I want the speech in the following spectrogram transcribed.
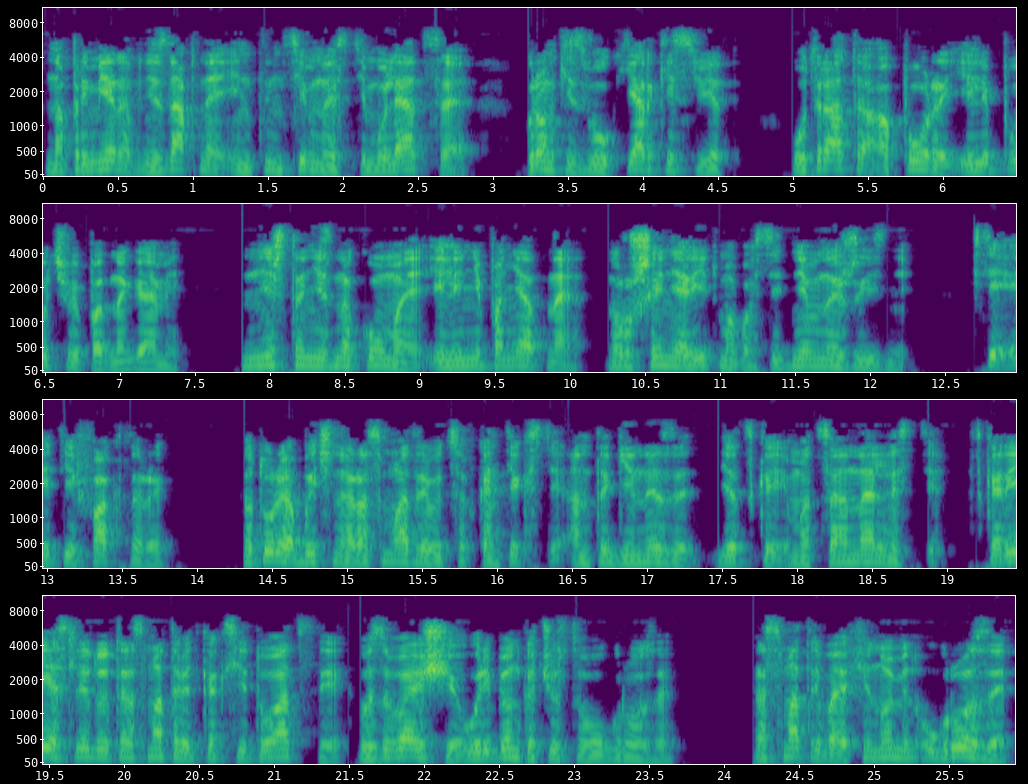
Например, внезапная интенсивная стимуляция, громкий звук, яркий свет, утрата опоры или почвы под ногами, нечто незнакомое или непонятное, нарушение ритма повседневной жизни. Все эти факторы которые обычно рассматриваются в контексте антогенеза детской эмоциональности, скорее следует рассматривать как ситуации, вызывающие у ребенка чувство угрозы. Рассматривая феномен угрозы,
